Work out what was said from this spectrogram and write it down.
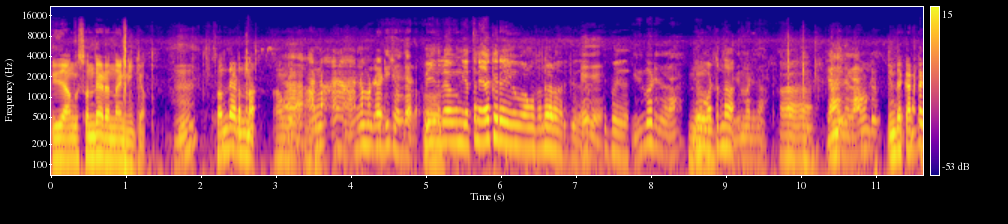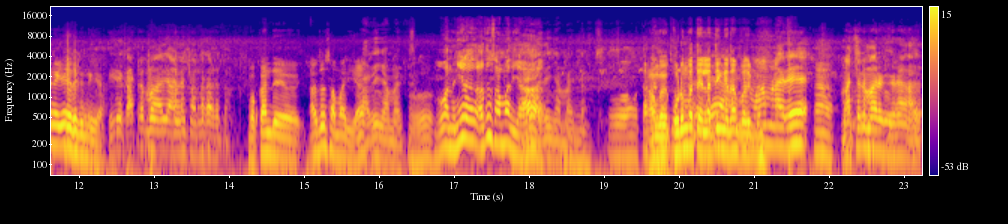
இது அவங்க சொந்த இடம் தான் நிற்கும் சொந்த இடம் தான் அவங்க. ஆ, அண்ணன் அண்ணன் அண்ணன் மண்டாட்டி சொந்த இடம். இப்போ இதில் அவங்க எத்தனை ஏக்கர் அவங்க சொந்த இடம் இருக்குது இது இப்போ இது. இது மட்டும்தான்? இது ஆ இந்த லவுண்டு இந்த கட்டங்க ஐயா எதுக்குங்க ஐயா இது கட்டமா அது அண்ணன் சொந்தக்காரர் தான். உட்காந்து அதுவும் சமாதியா? அதையும் ஞாபகம் ஓ. ஓ அந்த நீல அதுவும் சமாதியா? அதையும் ஓ அவங்க குடும்பத்தை எல்லாத்தையும் இங்கே தான் மாமனார் மச்சனமாருங்கிறாங்க.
